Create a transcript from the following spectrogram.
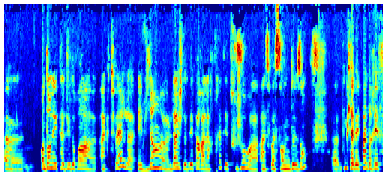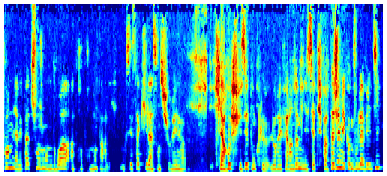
euh, dans l'état du droit actuel, eh bien, euh, l'âge de départ à la retraite est toujours à 62 ans. Euh, donc, il n'y avait pas de réforme, il n'y avait pas de changement de droit à proprement parler. Donc, c'est ça qu'il a censuré, qui a refusé donc le, le référendum d'initiative partagée. Mais comme vous l'avez dit,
